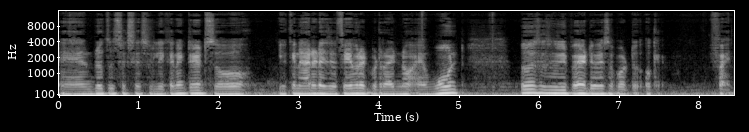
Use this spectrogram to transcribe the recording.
And bluetooth successfully connected. So you can add it as a favorite but right now i won't bluetooth successfully paired device support to okay fine.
